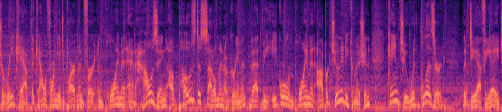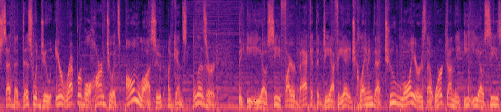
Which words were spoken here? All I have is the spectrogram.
To recap, the California Department for Employment and Housing opposed a settlement agreement that the Equal Employment Opportunity Commission came to with Blizzard. The DFEH said that this would do irreparable harm to its own lawsuit against Blizzard. The EEOC fired back at the DFEH, claiming that two lawyers that worked on the EEOC's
